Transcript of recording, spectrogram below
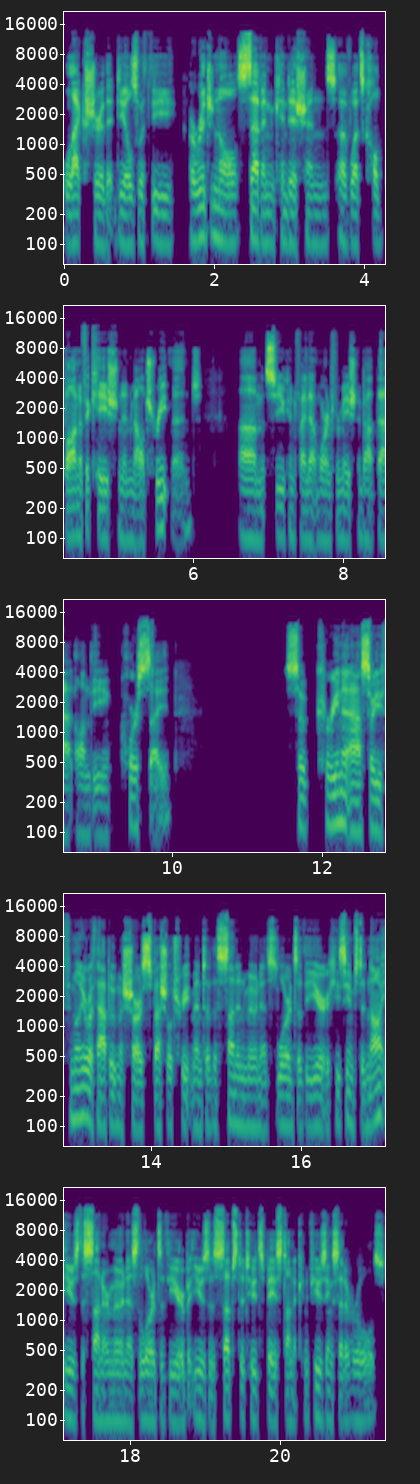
lecture that deals with the original seven conditions of what's called bonification and maltreatment. Um, so you can find out more information about that on the course site. So Karina asks, are you familiar with Abu Mashar's special treatment of the sun and moon as lords of the year? He seems to not use the sun or moon as the lords of the year, but uses substitutes based on a confusing set of rules.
